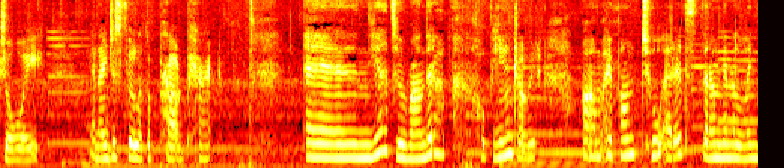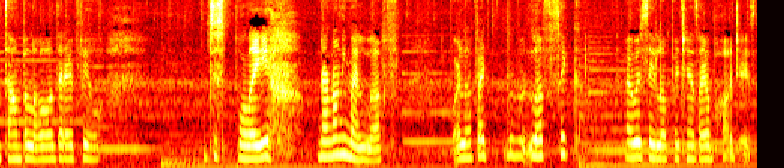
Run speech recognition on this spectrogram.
joy, and I just feel like a proud parent. And yeah, to round it up, hope you enjoyed. Um, I found two edits that I'm gonna link down below that I feel display not only my love for love by love sick. I would say love by chance. I apologize,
